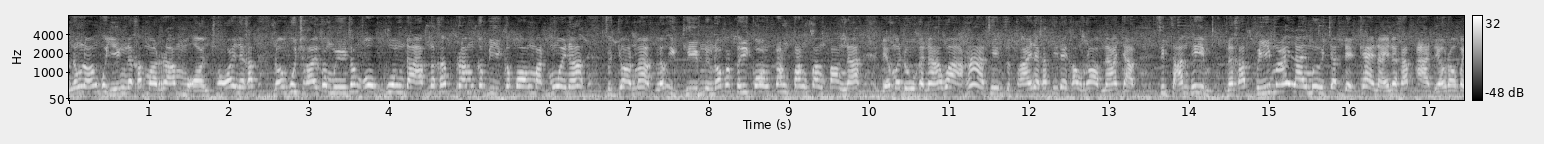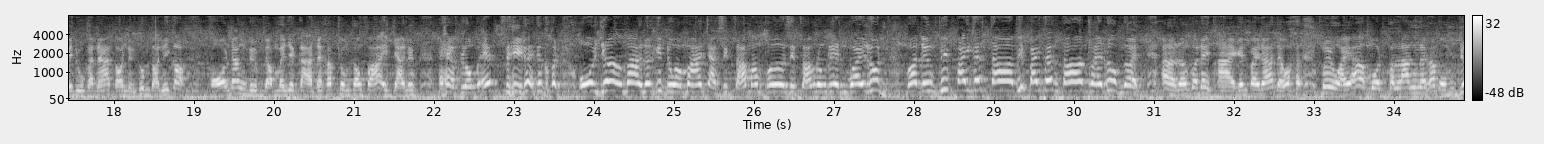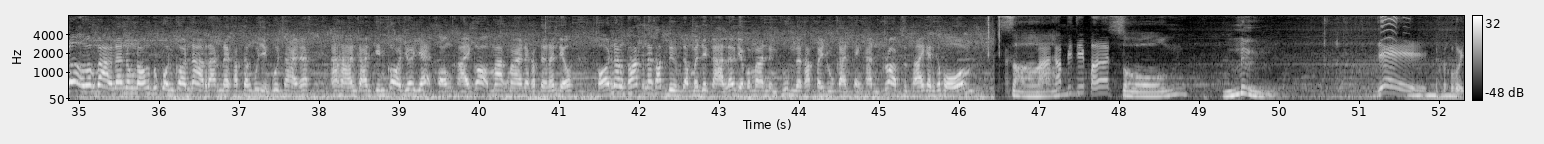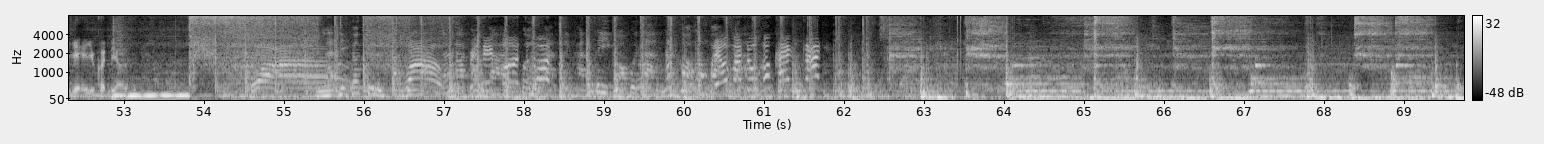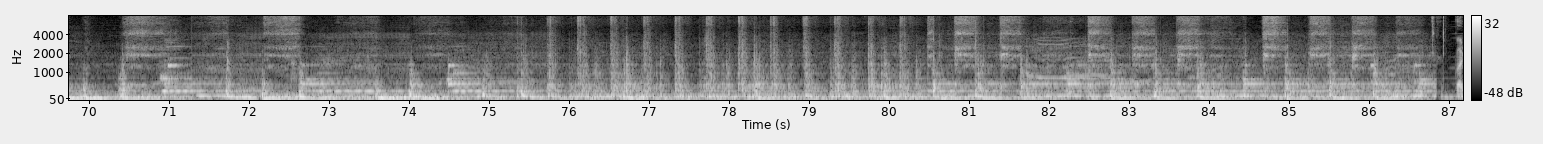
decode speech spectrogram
น้องๆผู้หญิงนะครับมารำอ่อนช้อยนะครับ น้องผู้ชายก็มีทั้งโอ้ควงดาบนะครับรำกระบี่กระบองหมัดมวยนะ สุดยอดมากแล้วอีกทีมหนึ่งเนาะก็ตีกองปังปังปังปังนะ เดี๋ยวมาดูกันนะฮะว่า 5 ทีมสุดท้ายนะครับที่ได้เข้ารอบนะจาก13 ทีมนะครับฝีไม้ลายมือจะเด็ดแค่ไหนนะครับอ่าเดี๋ยวเราไปดูกันนะตอนหนึ่งทุ่มตอนนี้ก็ขอนั่งดื่มด่ำบรรยากาศนะครับชมท้องฟ้าอีกอย่างหนึ่งแอบลบ FC ด้วยทุกคนโอ้เยอะมากนะคิดดูมาจาก 13 อำเภอ 13 โรงเรียนวัยรุ่น มาถึงพี่ไปกันต่อพี่ไปกันต่อถ่ายรูปหน่อยอ่าเราก็ได้ถ่ายกันไปนะ แต่ว่าไม่ไหวฮะหมดพลังนะครับ ผมเยอะมากๆนะน้องๆ ทุกคนก็น่ารักนะครับทั้งผู้หญิงผู้ชายนะอาหารการกินก็เยอะแยะของขายก็มากมายนะครับดังนั้นเดี๋ยว ขอนั่งพักนะครับ ดื่มด่ำบรรยากาศแล้วเดี๋ยวประมาณหนึ่งทุ่มนะครับ ไปดูการแข่งขันรอบสุดท้ายกันครับผมสามมาครับพิธีเปิด สองหนึ่งเย่โอ้ยเย่อยู่คนเดียวเลยว้าว และนี่ก็คือสัญลักษณ์นะคะของการเปิดการแข่งขันตีกลองบูชานครลำปางเดี๋ยวมาดูเขาแข่ง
